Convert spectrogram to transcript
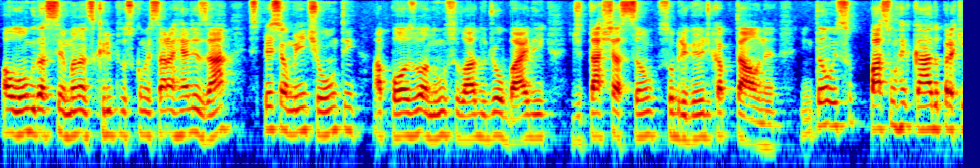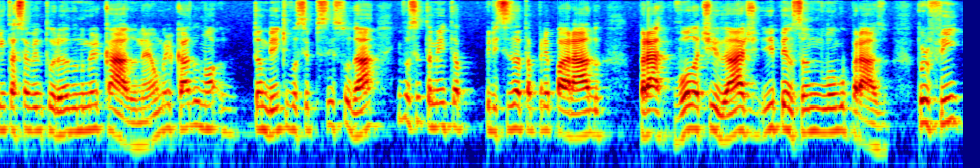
ao longo da semana as criptos começaram a realizar, especialmente ontem após o anúncio lá do Joe Biden de taxação sobre ganho de capital, né? Então isso passa um recado para quem está se aventurando no mercado, né? É um mercado no... também que você precisa estudar e você também tá, precisa estar tá preparado para volatilidade e pensando no longo prazo. Por fim,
